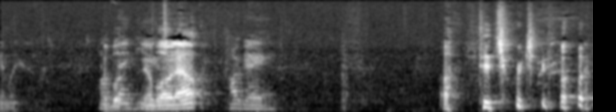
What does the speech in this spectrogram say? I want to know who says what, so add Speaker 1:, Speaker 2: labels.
Speaker 1: Well,
Speaker 2: You bl- you gonna blow it out?
Speaker 1: Okay.
Speaker 2: Oh, did Georgia know?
